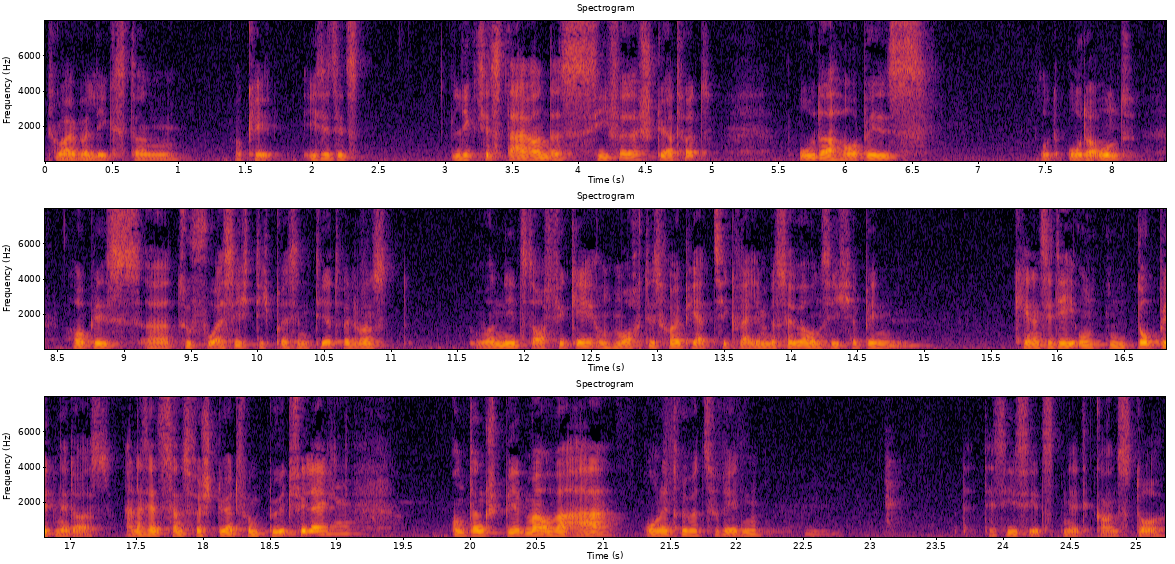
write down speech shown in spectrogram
klar überlegst dann, okay, ist es jetzt, liegt es jetzt daran, dass sie verstört hat? Oder habe ich es, oder, oder und, habe ich es äh, zu vorsichtig präsentiert, weil wenn ich jetzt aufgehe und mache das halbherzig, weil ich mir selber unsicher bin, mhm. kennen sie die unten doppelt nicht aus. Einerseits sind sie verstört vom Bild vielleicht ja. und dann spürt man aber auch, ohne drüber zu reden, das ist jetzt nicht ganz da.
